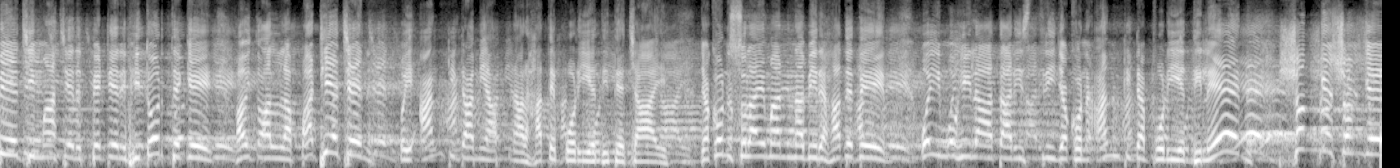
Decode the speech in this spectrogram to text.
পেয়েছি মাছের পেটের ভিতর থেকে, হয়তো আল্লাহ পাঠিয়েছেন, ওই আংটিটা আমি আপনার হাতে পরিয়ে দিতে চাই। যখন সুলাইমান নবীর হাতেতে ওই মহিলা তার স্ত্রী যখন আংটিটা পরিয়ে দিলেন, সঙ্গে সঙ্গে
